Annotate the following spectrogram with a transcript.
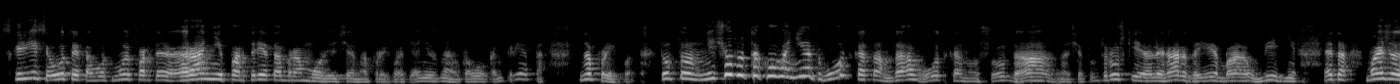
скрізь, вот это вот мой портрет, ранній портрет Абрамовича, наприклад, я не знаю, кого конкретно, наприклад. Тобто, нічого тут такого нет, водка там, да, водка, ну що, да, значить, тут русский олігарх дає бал, бідні. Это майже, е,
